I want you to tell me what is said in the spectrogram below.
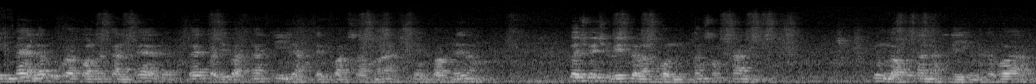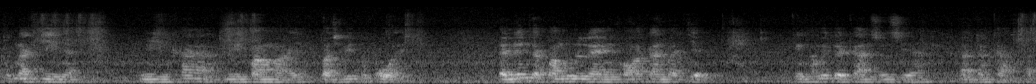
ทีมแพทย์และบุคลากรทางการแพทย์ได้ปฏิบัติหน้าที่อย่างเต็มความสามารถอย่างต่อเนื่อง เพื่อช่วยชีวิตกำลังพลทั้งสองท่าน ซึ่งเราก็ตระหนักดีนะครับว่าทุกนาทีเนี่ยมีค่ามีความหมายต่อชีวิตผู้ป่วย แต่เนื่องจากความรุนแรงของอาการบาดเจ็บ จึงทำให้เกิดการสูญเสียดังกล่าวครับ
